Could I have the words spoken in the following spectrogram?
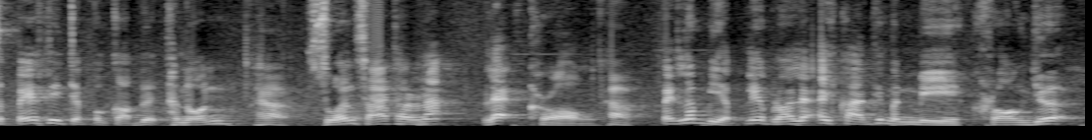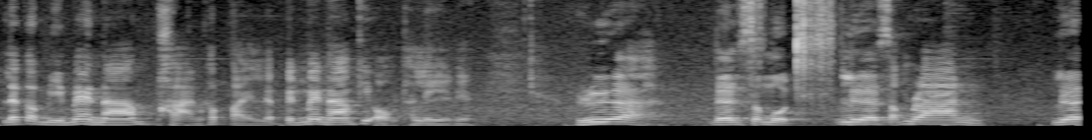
สเปซนี่จะประกอบด้วยถนน ครับ สวนสาธารณะและคลอง ครับ เป็นระเบียบเรียบร้อยและไอ้การที่มันมีคลองเยอะ แล้วก็มีแม่น้ำผ่านเข้าไป และเป็นแม่น้ำที่ออกทะเลเนี่ยเรือเดินสมุทรเรือสำราญ เรือ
